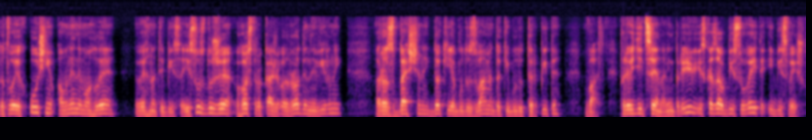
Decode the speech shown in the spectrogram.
до твоїх учнів, а вони не могли вигнати біса. Ісус дуже гостро каже: «О, роди невірний, розбещений, доки я буду з вами, доки буду терпіти вас. Приведіть сина. Він привів і сказав бісу вийти, і біс вийшов.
